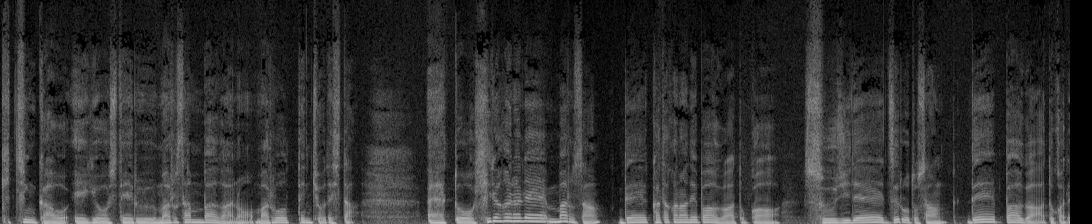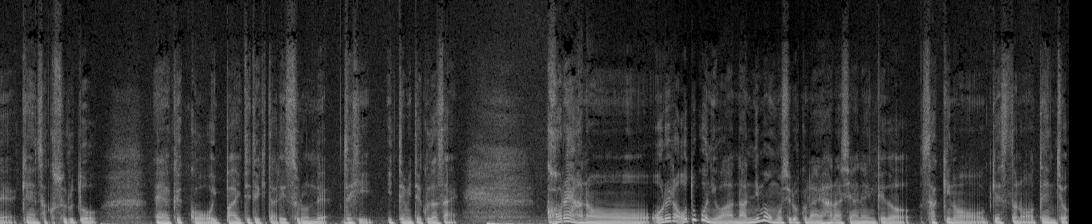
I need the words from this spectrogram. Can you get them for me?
キッチンカーを営業している丸さんバーガーの丸尾店長でした。えーっと、ひらがなで丸さんで、カタカナでバーガーとか、数字で0と3でバーガーとかで検索すると、えー、結構いっぱい出てきたりするんでぜひ行ってみてくださいこれあのー、俺ら男には何にも面白くない話やねんけどさっきのゲストの店長。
